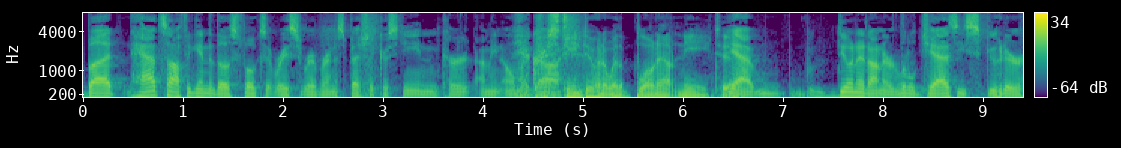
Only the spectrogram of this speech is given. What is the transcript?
But hats off again to those folks at Race the River, and especially Christine and Kurt. I mean, oh my gosh, Christine doing it with a blown out knee, too. yeah, doing it on her little jazzy scooter.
